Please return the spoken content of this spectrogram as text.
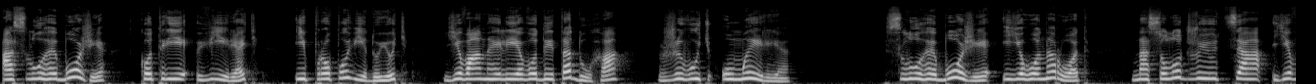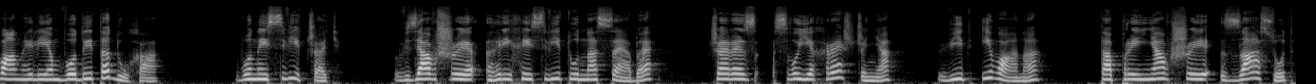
А слуги Божі, котрі вірять і проповідують Євангеліє води та духа, живуть у мирі. Слуги Божі і його народ насолоджуються Євангелієм води та духа. Вони свідчать, взявши гріхи світу на себе через своє хрещення від Івана та прийнявши засуд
